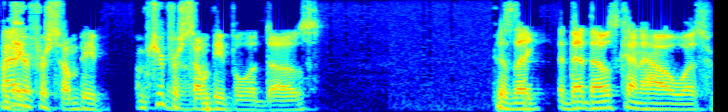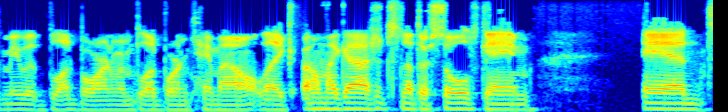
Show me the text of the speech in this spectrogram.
I'm Like- sure for some people, I'm sure for Yeah. some people it does. Because like that, that was kind of how it was for me with Bloodborne when Bloodborne came out. Like, oh my gosh, it's another Souls game. And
